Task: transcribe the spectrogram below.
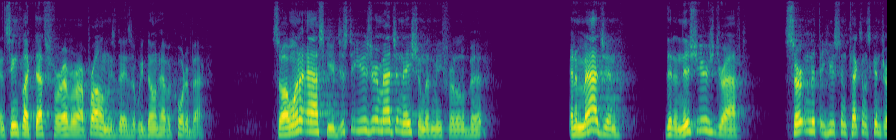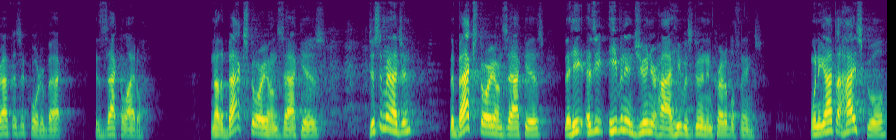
It seems like that's forever our problem these days that we don't have a quarterback. So I want to ask you just to use your imagination with me for a little bit and imagine that in this year's draft, certain that the Houston Texans can draft as a quarterback is Zach Lytle. Now, the backstory on Zach is just imagine the backstory on Zach is that he, as he, even in junior high, he was doing incredible things. When he got to high school,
